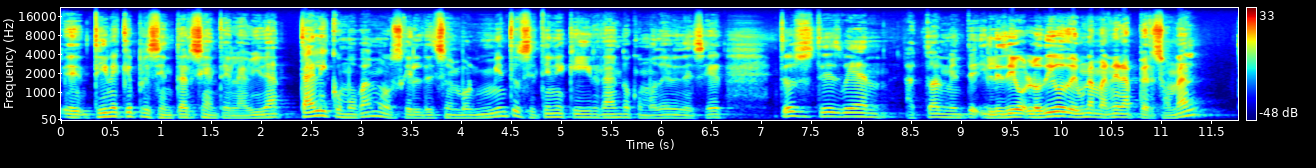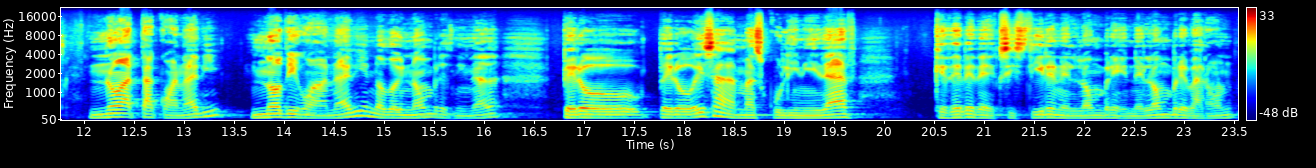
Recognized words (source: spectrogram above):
eh, tiene que presentarse ante la vida tal y como vamos, el desenvolvimiento se tiene que ir dando como debe de ser. Entonces ustedes vean actualmente, y les digo, lo digo de una manera personal, no ataco a nadie, no digo a nadie, no doy nombres ni nada, pero, pero esa masculinidad que debe de existir en el hombre, en el hombre varón,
